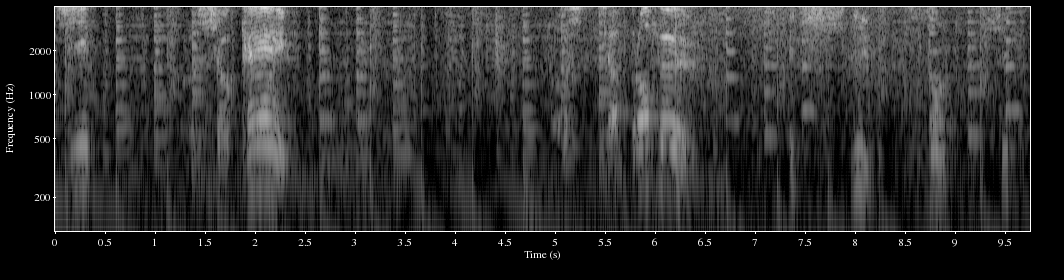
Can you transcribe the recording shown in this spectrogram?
7よし OK よしジャンプロープ。1 2 3 4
